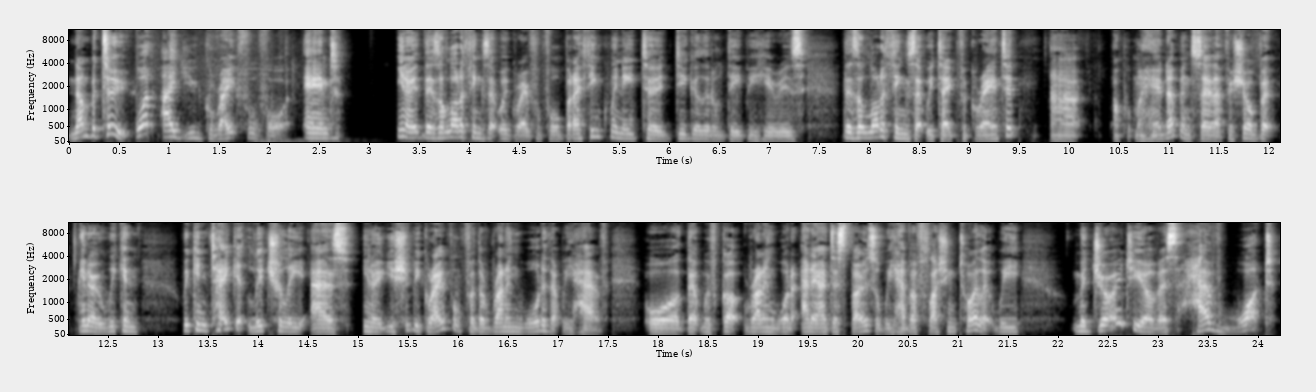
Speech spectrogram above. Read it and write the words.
Number two, what are you grateful for? And you know, there's a lot of things that we're grateful for, but I think we need to dig a little deeper here. Is there's a lot of things that we take for granted. Uh, I'll put my hand up and say that for sure. But you know, we can we can take it literally as you know, you should be grateful for the running water that we have, or that we've got running water at our disposal. We have a flushing toilet. We majority of us have what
